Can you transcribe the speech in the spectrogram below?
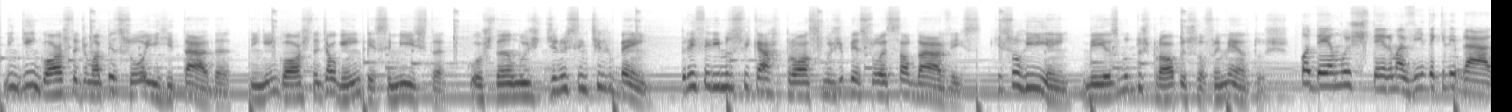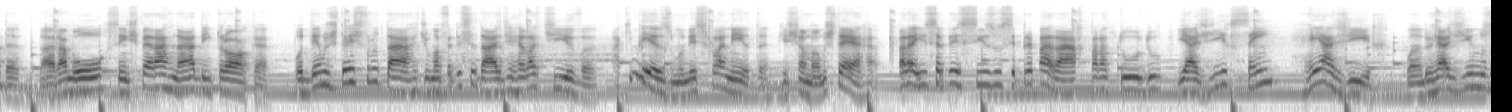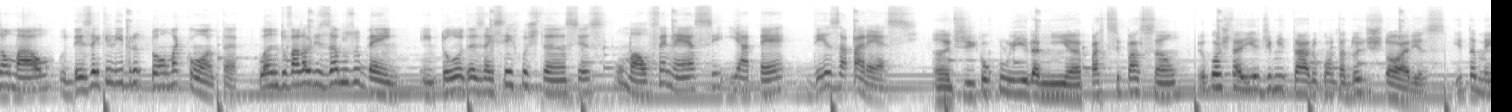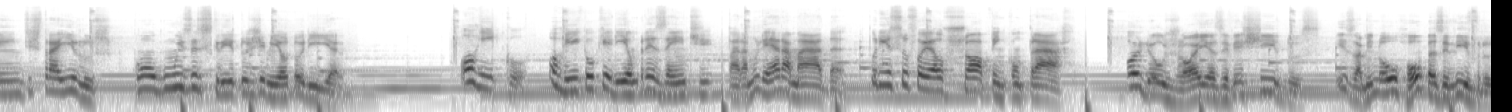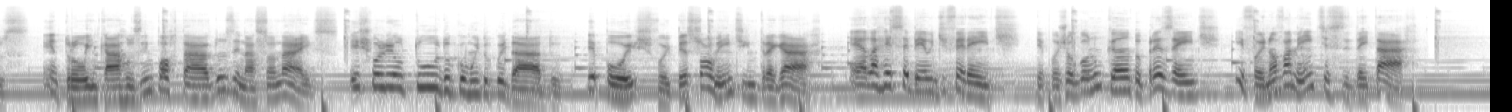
Ninguém gosta de uma pessoa irritada, ninguém gosta de alguém pessimista. Gostamos de nos sentir bem. Preferimos ficar próximos de pessoas saudáveis, que sorriem, mesmo dos próprios sofrimentos. Podemos ter uma vida equilibrada, dar amor sem esperar nada em troca, podemos desfrutar de uma felicidade relativa, aqui mesmo, nesse planeta que chamamos Terra. Para isso é preciso se preparar para tudo e agir sem reagir. Quando reagimos ao mal, o desequilíbrio toma conta. Quando valorizamos o bem em todas as circunstâncias, o mal fenece e até desaparece. Antes de concluir a minha participação, eu gostaria de imitar o contador de histórias e também distraí-los com alguns escritos de minha autoria. O rico. O rico queria um presente para a mulher amada, por isso foi ao shopping comprar. Olhou joias e vestidos, examinou roupas e livros, entrou em carros importados e nacionais, escolheu tudo com muito cuidado, depois foi pessoalmente entregar. Ela recebeu indiferente, depois jogou num canto o presente e foi novamente se deitar.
